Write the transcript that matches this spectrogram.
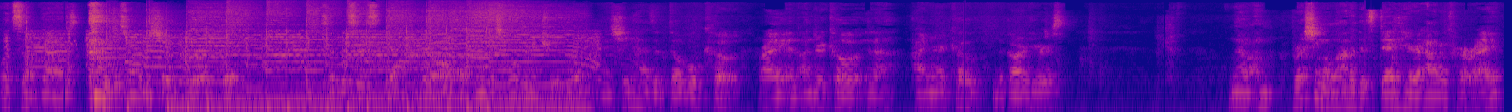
What's up guys? I just wanted to show you real quick. So this is girl, a English Golden Retriever, and she has a double coat, right? An undercoat and a primary coat, the guard hairs. Now I'm brushing a lot of this dead hair out of her, right?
